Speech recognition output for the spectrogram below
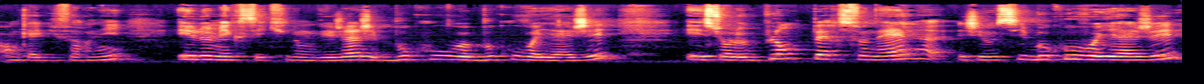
en Californie, et le Mexique. Donc déjà, j'ai beaucoup, beaucoup voyagé. Et sur le plan personnel, j'ai aussi beaucoup voyagé,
